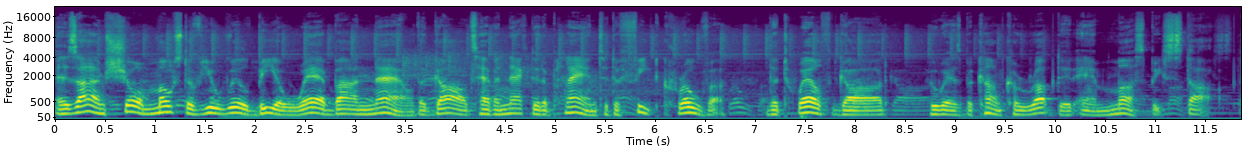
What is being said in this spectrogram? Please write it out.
As I am sure most of you will be aware by now, the gods have enacted a plan to defeat Crover, the twelfth god who has become corrupted and must be stopped.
